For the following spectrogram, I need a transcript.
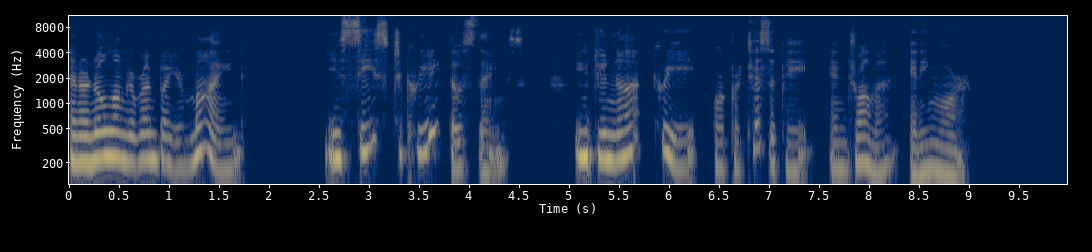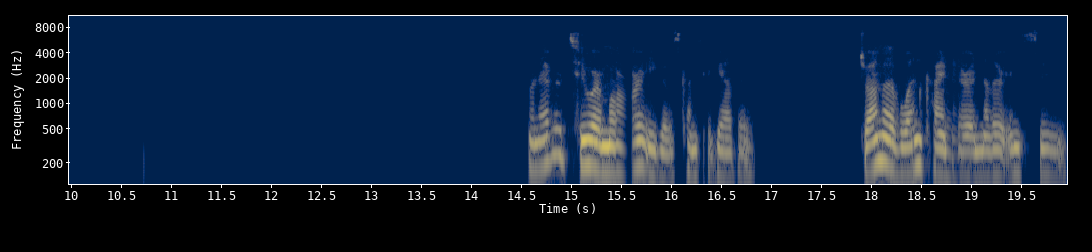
and are no longer run by your mind, you cease to create those things. You do not create or participate in drama anymore. Whenever two or more egos come together, drama of one kind or another ensues.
